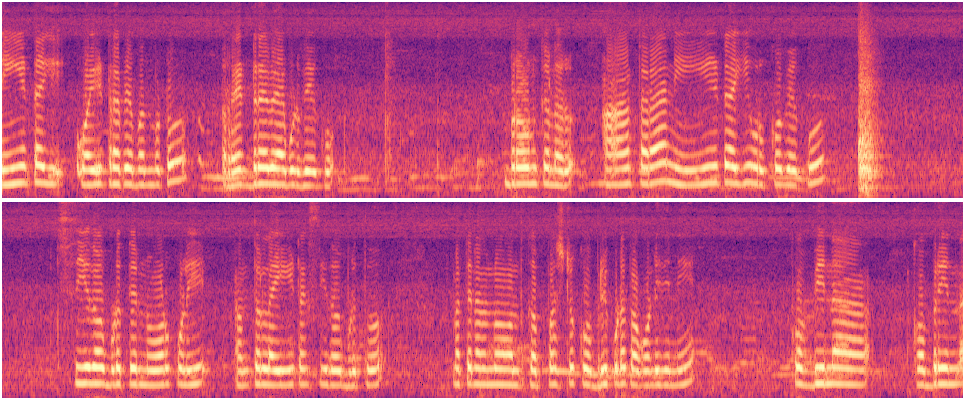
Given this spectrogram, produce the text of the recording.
ನೀಟಾಗಿ ವೈಟ್ ರವೆ ಬಂದ್ಬಿಟ್ಟು ರೆಡ್ ರವೆ ಆಗಿಬಿಡ್ಬೇಕು. Brown colour. ಆ ಥರ ನೀಟಾಗಿ ಹುರ್ಕೋಬೇಕು. ಸೀದೋಗ್ಬಿಡುತ್ತೆ ನೋಡ್ಕೊಳ್ಳಿ. ಅಂತ ಲೈಟಾಗಿ ಸೀದೋಗ್ಬಿಡ್ತು. ಮತ್ತು ನಾನು ಒಂದು ಕಪ್ಪಷ್ಟು ಕೊಬ್ಬರಿ ಕೂಡ ತೊಗೊಂಡಿದ್ದೀನಿ. ಕೊಬ್ಬಿನ ಕೊಬ್ಬರಿನ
